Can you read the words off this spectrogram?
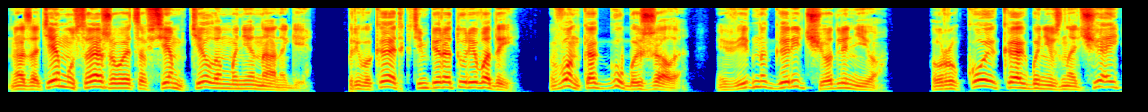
А затем усаживается всем телом мне на ноги. Привыкает к температуре воды. Вон как губы сжала. Видно, горячо для нее. Рукой, как бы невзначай,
